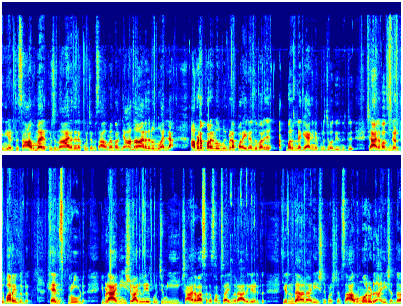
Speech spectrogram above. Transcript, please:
ഇനി അടുത്ത് സാബുമാനെ കുറിച്ച് കുറിച്ച് അപ്പോൾ സാബുമാൻ പറഞ്ഞു ഞാൻ നാരദനൊന്നും അല്ല. അവിടെ പറയണമൊന്നും ഇവിടെ പറയില്ല എന്ന് പറഞ്ഞ് അക്ബറിന്റെ ഗ്യാങ്ങിനെ കുറിച്ച് വന്നിരുന്നിട്ട് ഷാനവാസിന്റെ അടുത്ത് പറയുന്നുണ്ട്. ഹെൻസ് പ്രൂവ്ഡ് ഇവിടെ അനീഷും അനുവിനെ കുറിച്ചും ഈ ഷാനവാസൊക്കെ സംസാരിക്കുന്നുണ്ട് ആദിലെ അടുത്ത് എന്താണ് അനീഷിന് പ്രശ്നം? സാബുമോനോട് അനീഷ് എന്താ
